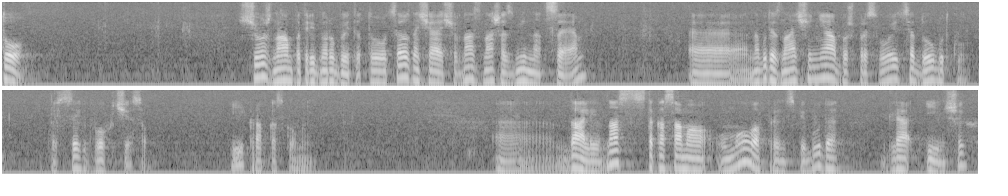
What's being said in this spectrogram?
то що ж нам потрібно робити? То це означає, що в нас наша змінна С е, набуде значення або ж присвоїться добутку ось цих двох чисел. І крапка з комою. Е, далі, в нас така сама умова, в принципі, буде для інших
